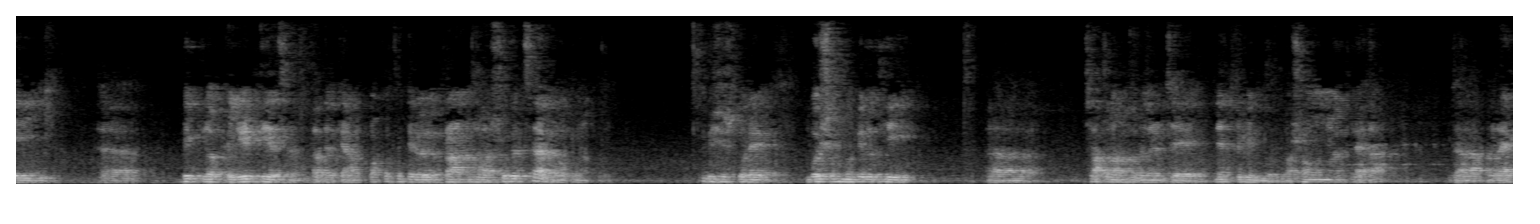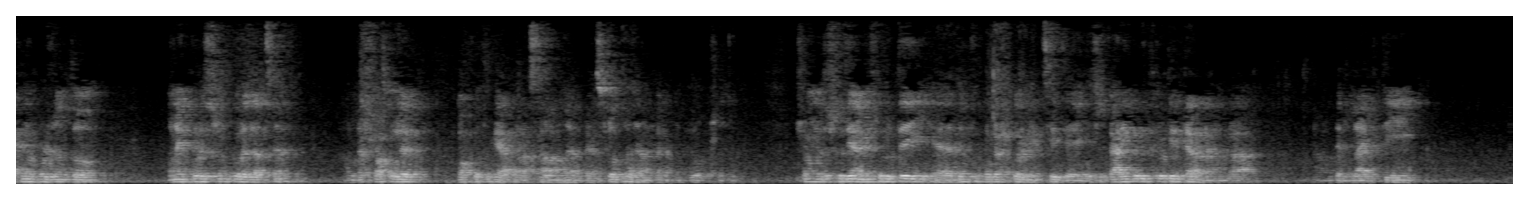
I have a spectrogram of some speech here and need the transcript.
এই বিপ্লবকে লিড দিয়েছেন। তাদেরকে আমার পক্ষ থেকে রইল প্রাণ ঢালা শুভেচ্ছা এবং অভিনন্দন। বিশেষ করে বৈষম্য বিরোধী ছাত্র আন্দোলনের যে নেতৃবৃন্দ বা সমন্বয় ভাইয়েরা, যারা আপনারা এখনও পর্যন্ত অনেক পরিশ্রম করে যাচ্ছেন, আমরা সকলের পক্ষ থেকে আপনারা সালাম জানবেন, শ্রদ্ধা জানবেন এবং ভালোবাসা জানবেন। শুধু আমি শুরুতেই দুঃখ প্রকাশ করে নিচ্ছি যে কিছু কারিগরি ত্রুটির কারণে আমরা আমাদের লাইভটি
